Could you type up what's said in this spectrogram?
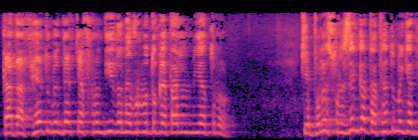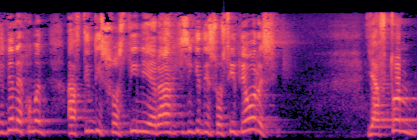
καταθέτουμε τέτοια φροντίδα να βρούμε τον κατάλληλο γιατρό. Και πολλές φορές δεν καταθέτουμε γιατί δεν έχουμε αυτή τη σωστή ιεράρχηση και τη σωστή θεώρηση. Γι' αυτόν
